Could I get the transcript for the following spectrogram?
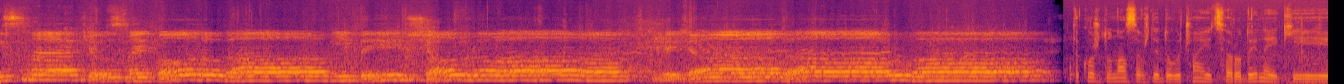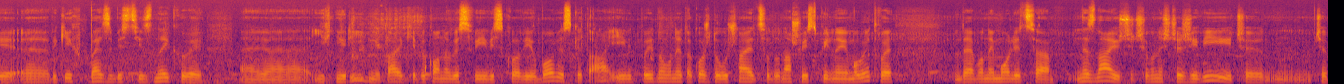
і смертю смерть Також до нас завжди долучаються родини, які, е, в яких безвісті зникли е, їхні рідні, та, які виконували свої військові обов'язки. Та, і відповідно вони також долучаються до нашої спільної молитви, де вони моляться, не знаючи, чи вони ще живі, чи, чи,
